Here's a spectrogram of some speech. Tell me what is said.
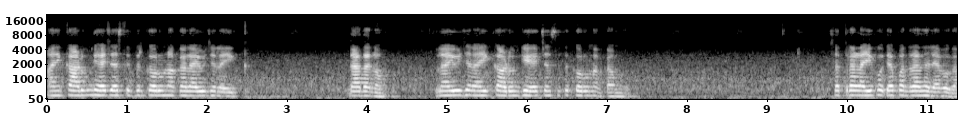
आणि काढून घ्यायचे असते तर करू नका लाईव्हचे लाईक दादा नो लाईव्हचे लाईक काढून घ्यायचे असते तर करू नका मग. सतरा लाईक होत्या पंधरा झाल्या बघा.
